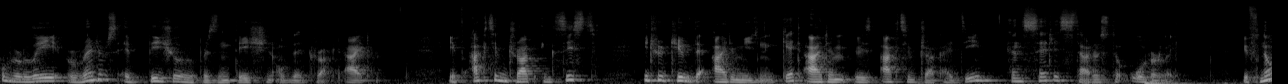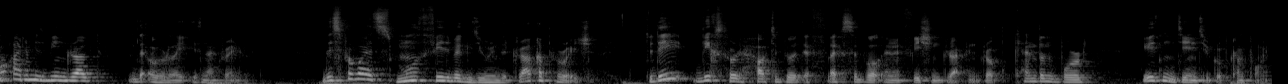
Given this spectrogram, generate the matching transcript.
overlay renders a visual representation of the dragged item. If active drag exists, it retrieves the item using getItem with active drag ID and set its status to overlay. If no item is being dragged, the overlay is not rendered. This provides smooth feedback during the drag operation. Today, we explored how to build a flexible and efficient drag and drop Kanban board using DND group component.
